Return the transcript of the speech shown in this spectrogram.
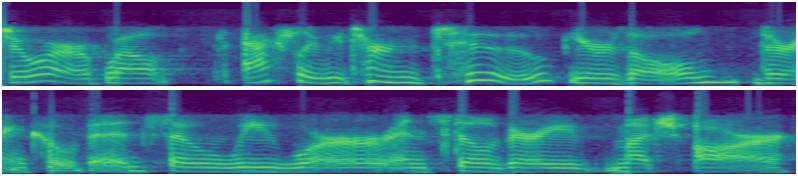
Sure. Well, actually, we turned two years old during COVID. So we were and still very much are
